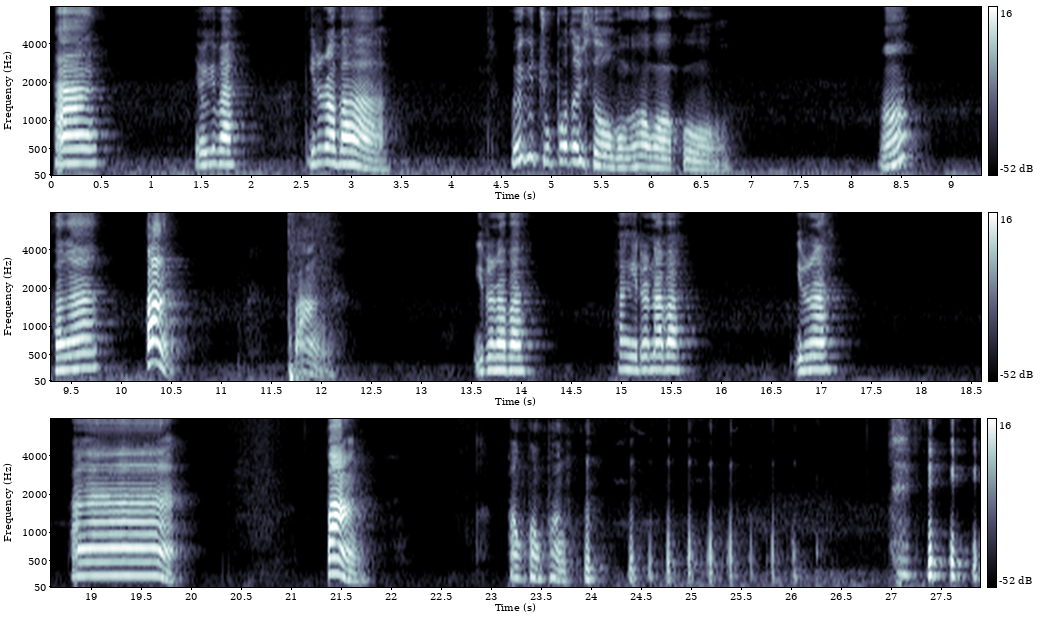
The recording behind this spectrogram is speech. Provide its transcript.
방 여기 봐. 일어나 봐왜 이렇게 쭉 뻗어 있어? 목욕 하고 갖고. 어? 방아? 빵 빵. 일어나 봐방 일어나 봐. 일어나. 방아. 빵. 팡팡팡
